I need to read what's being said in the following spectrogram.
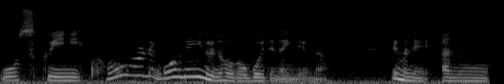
を救いに、これ、ゴールデンイーグルの方が覚えてないんだよな。でもね、あの、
